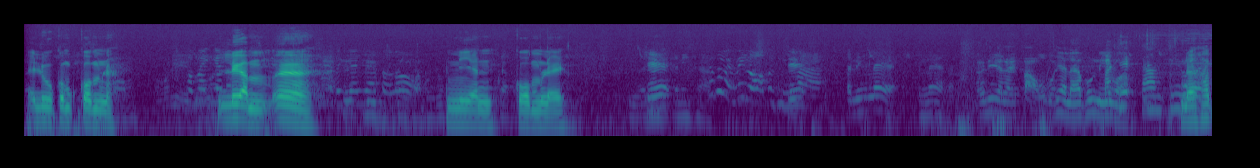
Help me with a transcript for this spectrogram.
ไอ้รูกลมๆนะเลื่อมเออเนียนกลมเลย จ๊อันนี้ครับทำไมไม่รอไปถึงมาอันนี้แร่เป็นนี่อะไรเต่าไม่ใช่ล้พวกนี้นะครับ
